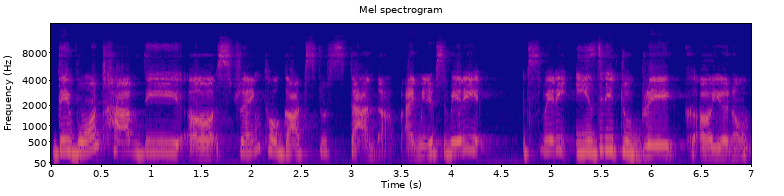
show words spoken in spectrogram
they won't have the uh, strength or guts to stand up. I mean it's very it's very easy to break uh, you know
